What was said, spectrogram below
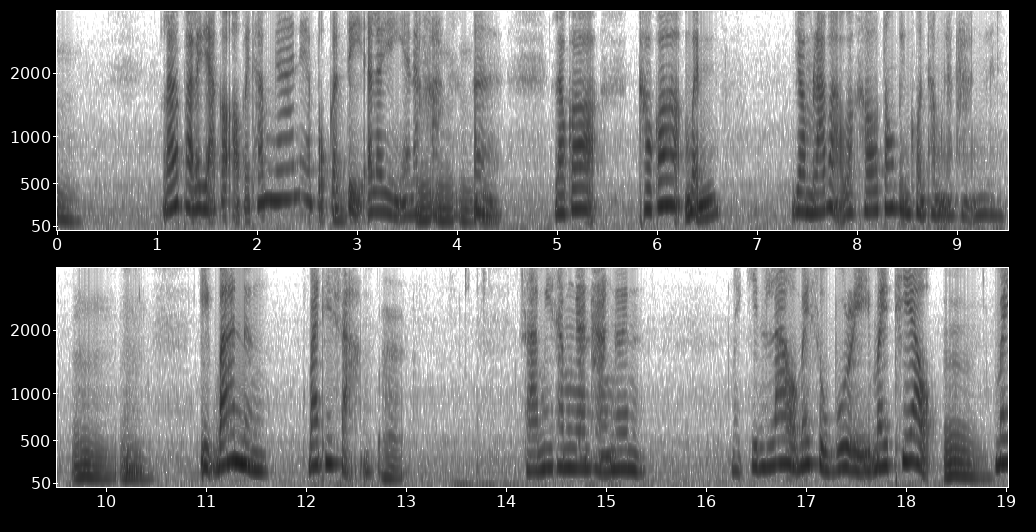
มๆแล้วภรรยาก็ออกไปทำงานเนี่ยปกติอะไรอย่างเงี้ยนะคะอืมอืมอืมเออแล้วก็เขาก็เหมือนยอมรับอะว่าเขาต้องเป็นคนทำงานหาเงินอืมอืมอีกบ้านหนึ่งบ้านที่สามฮะสามีทำงานหาเงิน ไม่กินเหล้าไม่สูบบุหรี่ไม่เที่ยวอืมไม่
